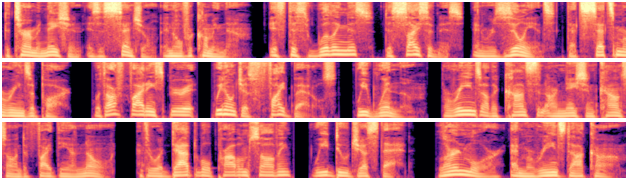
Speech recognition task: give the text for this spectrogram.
determination is essential in overcoming them. It's this willingness, decisiveness, and resilience that sets Marines apart. With our fighting spirit, we don't just fight battles, we win them. Marines are the constant our nation counts on to fight the unknown. And through adaptable problem solving, we do just that. Learn more at marines.com.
